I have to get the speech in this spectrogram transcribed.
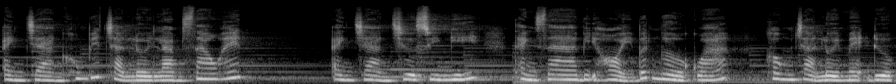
anh chàng không biết trả lời làm sao hết. Anh chàng chưa suy nghĩ, thành ra bị hỏi bất ngờ quá, không trả lời mẹ được.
